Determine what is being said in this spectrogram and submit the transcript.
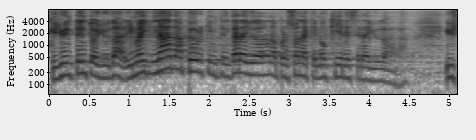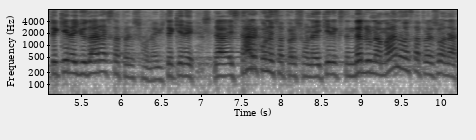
que yo intento ayudar. Y no hay nada peor que intentar ayudar a una persona que no quiere ser ayudada y usted quiere ayudar a esta persona, y usted quiere ah, estar con esa persona, y quiere extenderle una mano a esta persona,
